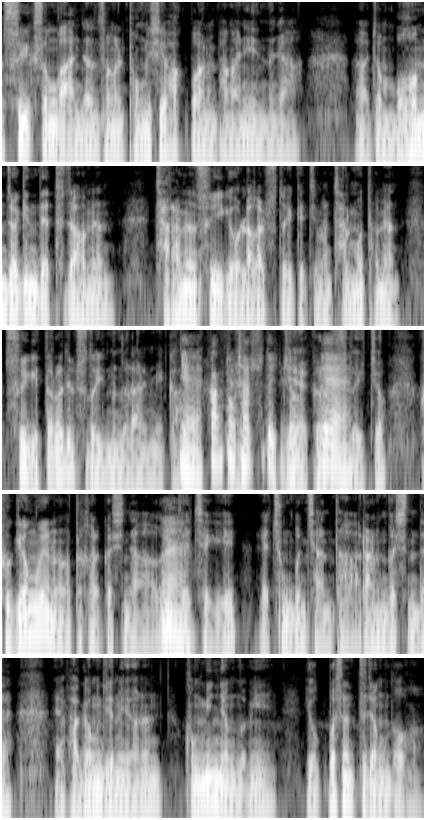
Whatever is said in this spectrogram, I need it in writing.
수익성과 안전성을 동시에 확보하는 방안이 있느냐. 어, 좀 모험적인 데 투자하면 잘하면 수익이 올라갈 수도 있겠지만 잘못하면 수익이 떨어질 수도 있는 것 아닙니까? 예, 깡통 찰 수도 있죠. 예, 그럴 예. 수도 있죠. 그 경우에는 어떻게 할 것이냐의 예. 대책이 충분치 않다라는 것인데 예, 박용진 의원은 국민연금이 6% 정도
